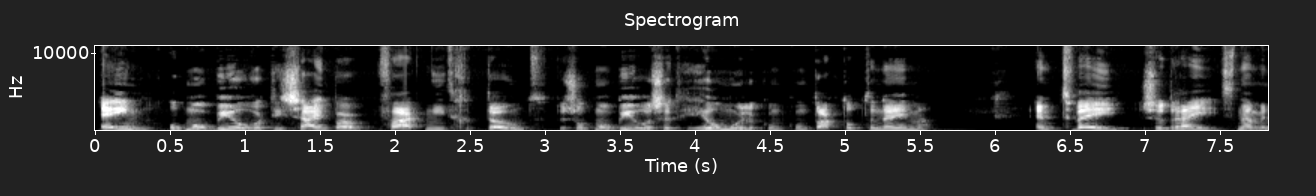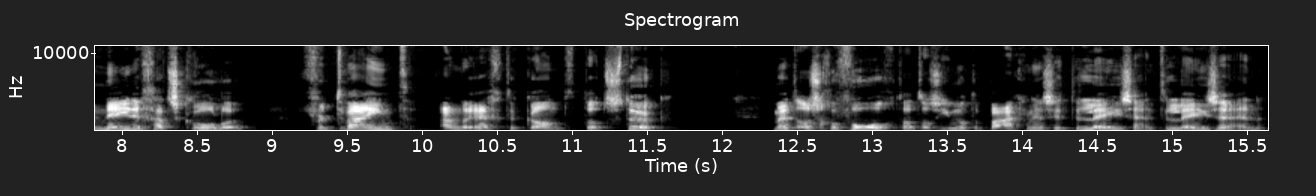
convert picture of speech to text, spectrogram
Eén, op mobiel wordt die sidebar vaak niet getoond. Dus op mobiel is het heel moeilijk om contact op te nemen. En twee, zodra je iets naar beneden gaat scrollen, verdwijnt aan de rechterkant dat stuk. Met als gevolg dat als iemand de pagina zit te lezen en te lezen en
